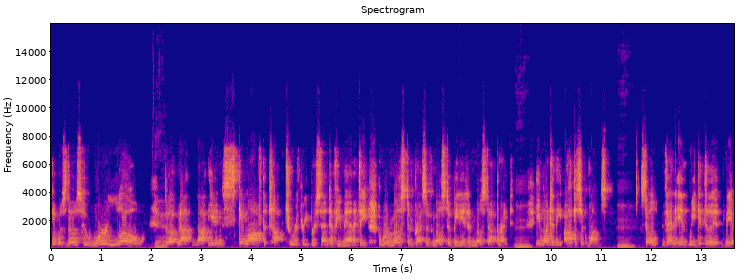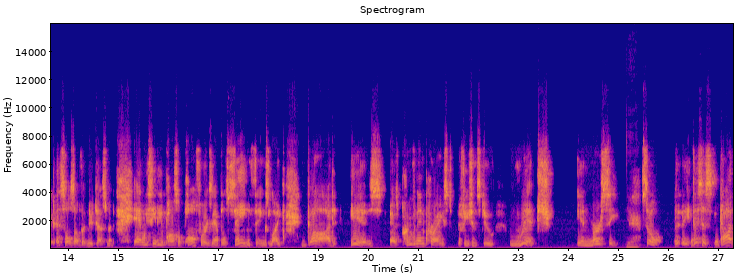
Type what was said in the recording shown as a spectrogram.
It was those who were low. Yeah. Not, not, he didn't skim off the top two or three percent of humanity who were most impressive, most obedient, and most upright. Mm. He went to the opposite ones. Mm. So then in, we get to the, the epistles of the New Testament, and we see the Apostle Paul, for example, saying things like, God is, as proven in Christ, Ephesians 2, rich in mercy. Yeah. So this is God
